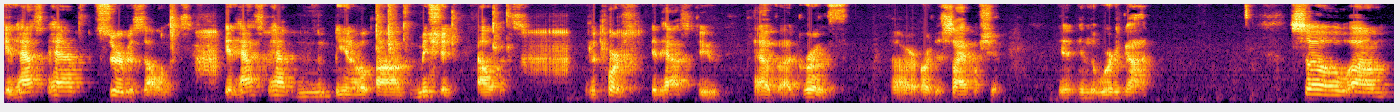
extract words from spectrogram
It has to have service elements. It has to have you know uh, mission elements. And of course, it has to have uh, growth or, or discipleship in, in the Word of God. So um,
